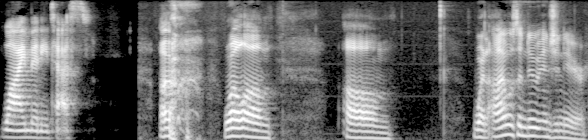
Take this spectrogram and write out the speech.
why mini tests? Uh, well, um, um, when I was a new engineer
